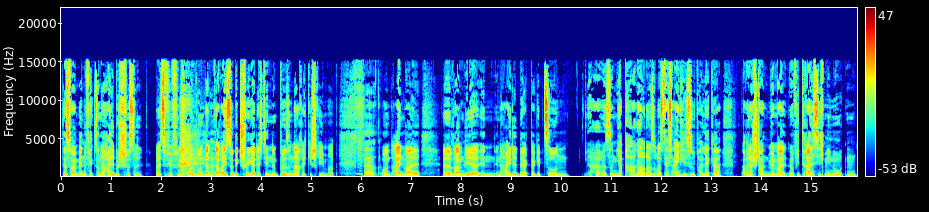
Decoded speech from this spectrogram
das war im Endeffekt so eine halbe Schüssel, weißt du, für fünf Euro. Und da, da war ich so getriggert, dass ich denen eine böse Nachricht geschrieben habe. Ja. Und einmal äh, waren wir in, in Heidelberg, da gibt's so ein so ein Japaner oder sowas, der ist eigentlich super lecker, aber da standen wir mal irgendwie 30 Minuten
